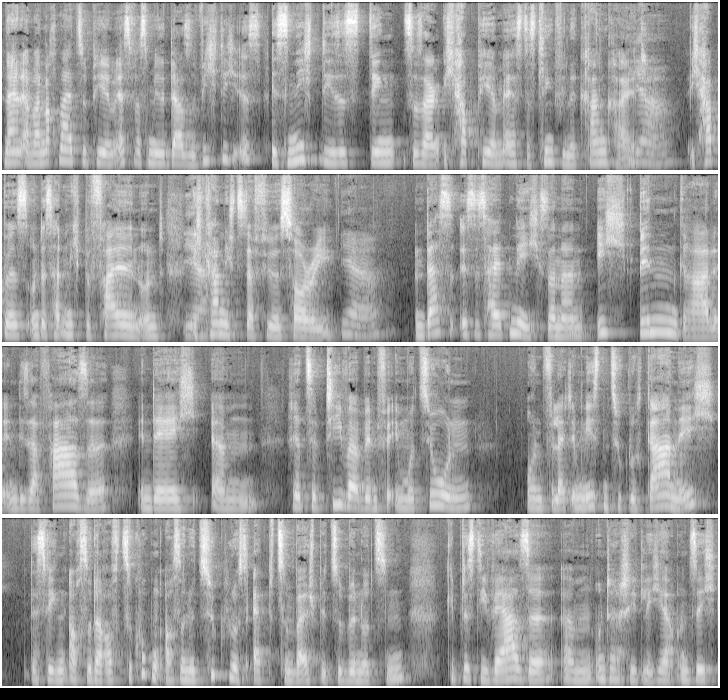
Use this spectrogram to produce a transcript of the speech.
Nein, aber nochmal zu PMS, was mir da so wichtig ist, ist nicht dieses Ding zu sagen, ich habe PMS, das klingt wie eine Krankheit. Ja. Ich habe es und es hat mich befallen und ja. ich kann nichts dafür, sorry. Ja. Und das ist es halt nicht, sondern ich bin gerade in dieser Phase, in der ich ähm, rezeptiver bin für Emotionen und vielleicht im nächsten Zyklus gar nicht. Deswegen auch so darauf zu gucken, auch so eine Zyklus-App zum Beispiel zu benutzen, gibt es diverse ähm, unterschiedliche und sich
